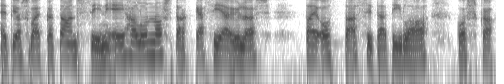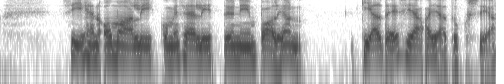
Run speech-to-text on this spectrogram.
Että jos vaikka tanssii, niin ei halua nostaa käsiä ylös tai ottaa sitä tilaa, koska siihen omaan liikkumiseen liittyy niin paljon kielteisiä ajatuksia.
